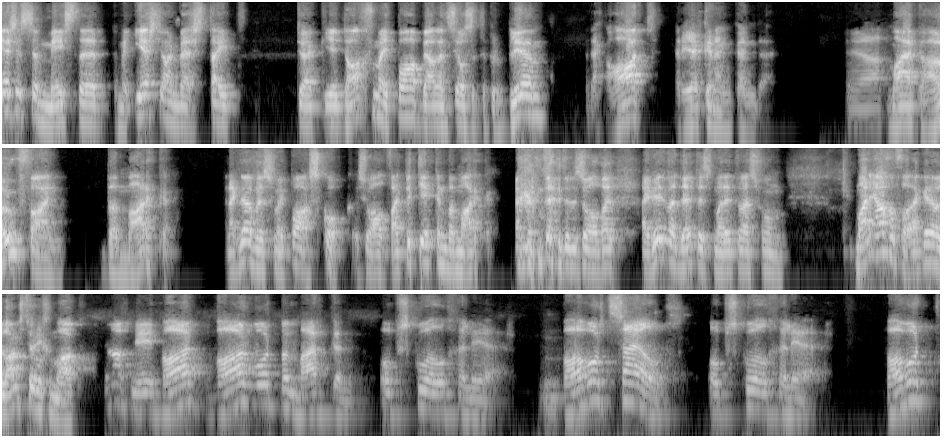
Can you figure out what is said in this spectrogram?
eerste semester in my eerste jaar universiteit toe ek 'n dag vir my pa bel en sê ons het 'n probleem want ek haat rekeningkunde. Ja. Maar ek hou van bemarking. En ek dink dit was vir my pa skok. So al wat beteken bemarking? Ek kon dit is al wat hy weet wat dit is, maar dit was vir hom Maar in elk geval, ek het nou 'n lang storie gemaak. Ja, nee, waar waar word bemarking op skool geleer? Waar word sales op skool geleer? Waar word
